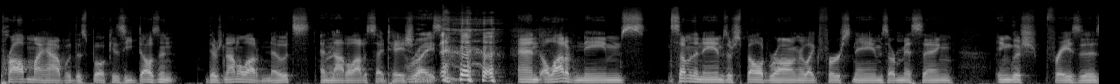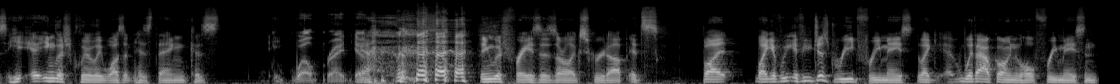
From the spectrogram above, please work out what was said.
problem I have with this book is he doesn't there's not a lot of notes and not a lot of citations. Right. and a lot of names, some of the names are spelled wrong or like first names are missing. English phrases. He, English clearly wasn't his thing because well, right. Yeah. English phrases are like screwed up. It's but like if we if you just read Freemason like without going to the whole Freemason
